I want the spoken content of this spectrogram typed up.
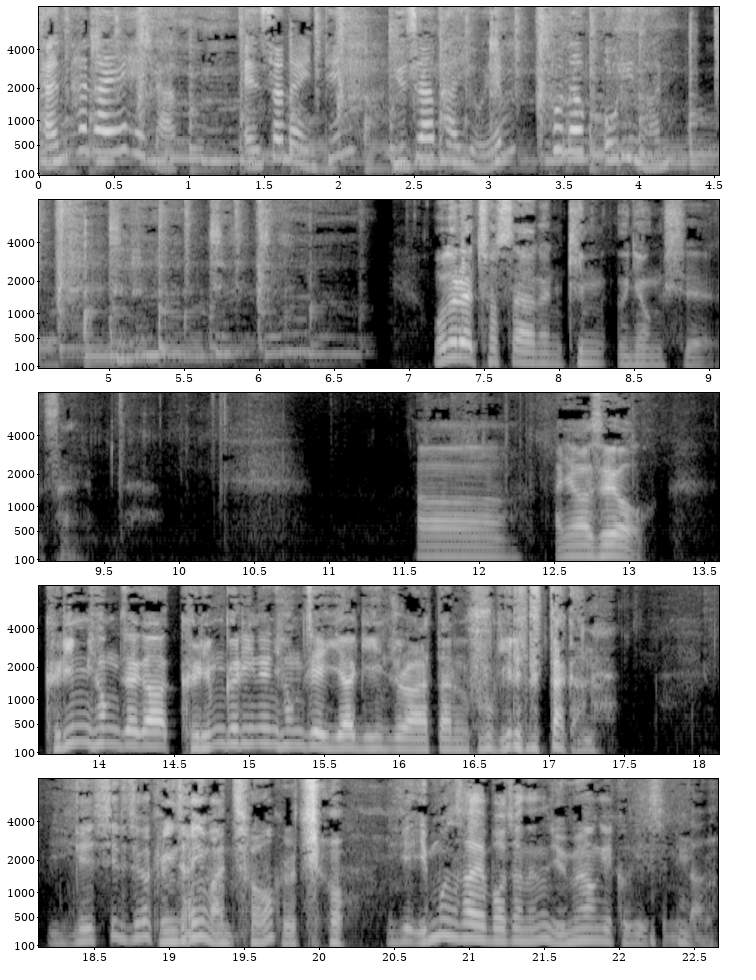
단 하나의 해답. Answer Nineteen 유자 biome tone-up all-in-one. 오늘의 첫 사연은 김은영 씨의 사연입니다. 아, 안녕하세요. 그림 형제가 그림 그리는 형제 이야기인 줄 알았다는 후기를 듣다가. 이게 시리즈가 굉장히 많죠. 그렇죠. 이게 인문사회 버전에는 유명한 게 그게 있습니다.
